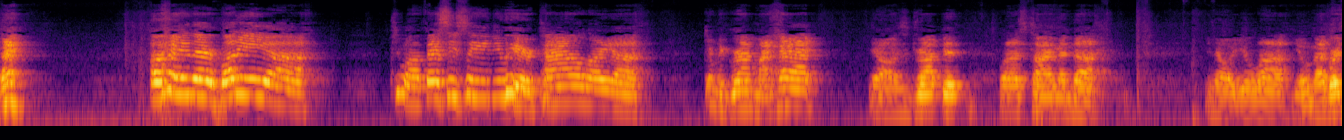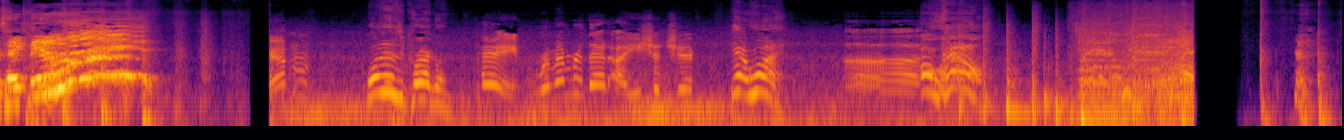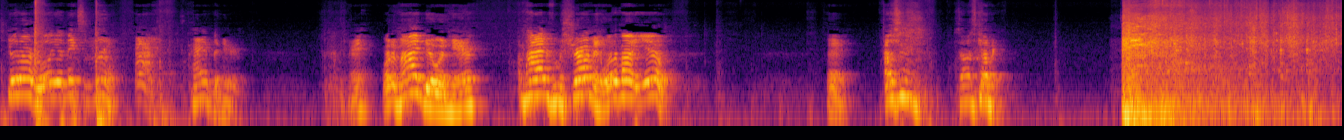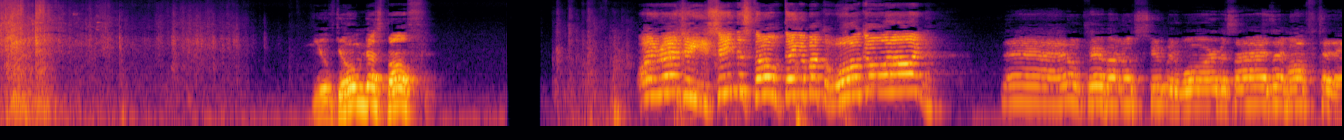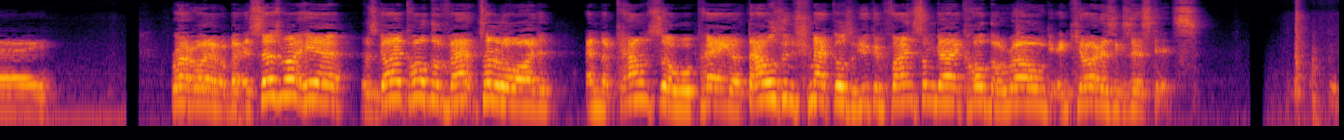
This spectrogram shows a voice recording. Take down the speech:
Hey. Oh, hey there, buddy. Uh, to uh, fancy seeing you here, pal. I uh, came to grab my hat. You know, I just dropped it last time, and uh, you know, you'll uh, you'll never take me alive. Captain? What is it, Craiglin? Hey, remember that Aisha chick? Yeah, what? Uh, Oh, hell! Get over, will you? Make some room. Ah, what's happening here? Hey, what am I doing here? I'm hiding from Sherman. What about you? Hey, oh, shh, shh, someone's coming. You've doomed us both. Hey Reggie, you seen this whole thing about the war going on? Nah, I don't care about no stupid war. Besides, I'm off today. Right, whatever, but it says right here, this guy called the Vat to Lord, and the council will pay a thousand schmeckles if you can find some guy called the Rogue and cure his existence.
